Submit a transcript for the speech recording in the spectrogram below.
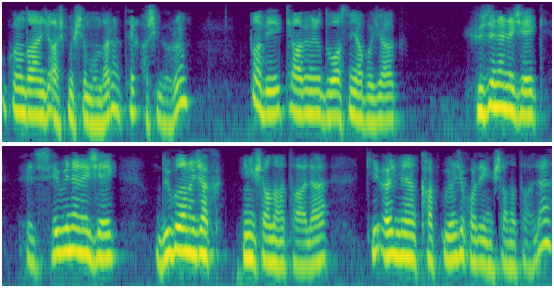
bu konuda daha önce açmıştım bunları. Tek açmıyorum. Tabi Kabe'nin duasını yapacak, hüzünlenecek, e, sevinenecek, duygulanacak inşallah Teala ki ölmeyen kalp uyanacak orada inşallah Teala.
